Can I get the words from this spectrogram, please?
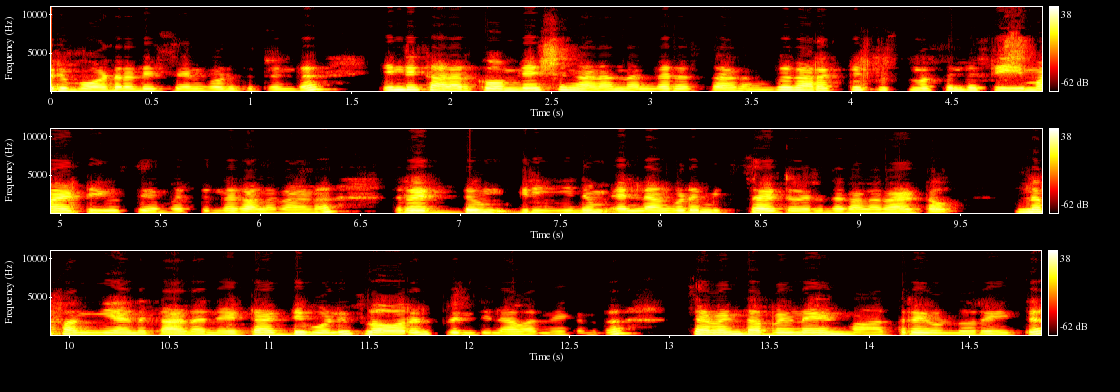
ഒരു ബോർഡർ ഡിസൈൻ കൊടുത്തിട്ടുണ്ട്. ഇതിന്റെ കളർ കോമ്പിനേഷൻ കാണാൻ നല്ല രസമാണ്. നമുക്ക് കറക്റ്റ് ക്രിസ്മസിന്റെ തീമായിട്ട് യൂസ് ചെയ്യാൻ പറ്റുന്ന കളറാണ് റെഡും ഗ്രീനും എല്ലാം കൂടെ മിക്സ് ആയിട്ട് വരുന്ന കളറാട്ടോ നല്ല ഭംഗിയാണ് കാണാനായിട്ട്. അടിപൊളി ഫ്ലോറൽ പ്രിന്റിലാണ് വന്നേക്കുന്നത്. സെവൻ ഡബിൾ നയൻ മാത്രമേ ഉള്ളൂ റേറ്റ്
